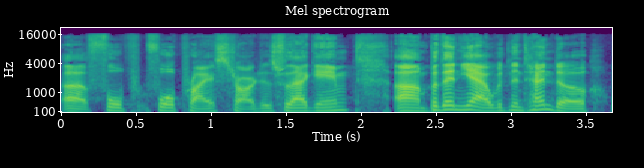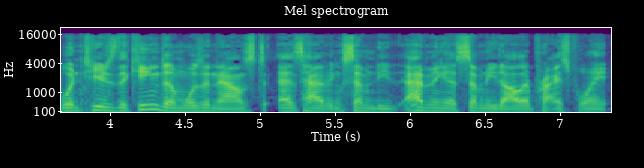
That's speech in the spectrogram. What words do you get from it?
uh full full price charges for that game. Um, but then yeah, with Nintendo, when Tears of the Kingdom was announced as having seventy having a seventy dollar price point,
